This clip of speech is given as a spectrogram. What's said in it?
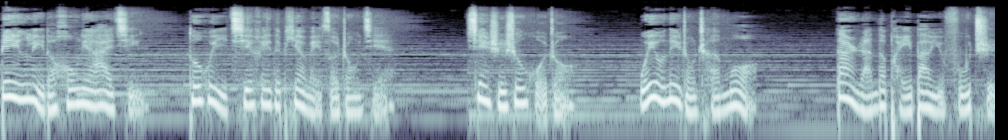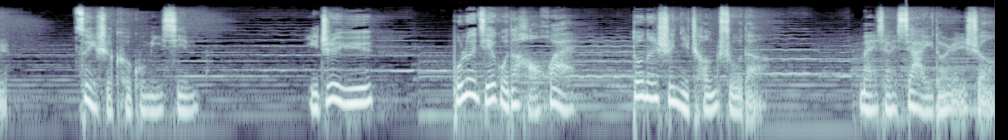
电影里的轰烈爱情。”都会以漆黑的片尾做终结。现实生活中，唯有那种沉默、淡然的陪伴与扶持，最是刻骨铭心。以至于，不论结果的好坏，都能使你成熟的迈向下一段人生。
